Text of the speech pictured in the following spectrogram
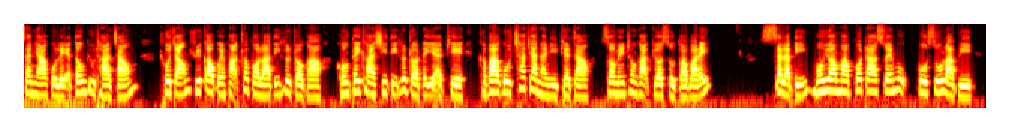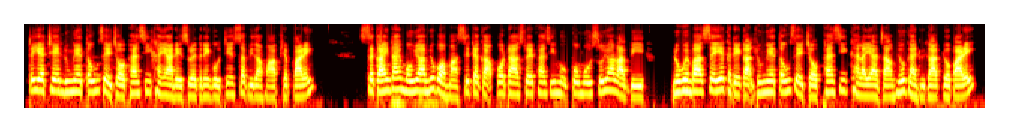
စက်များကိုလည်းအသုံးပြုထားကြောင်းထို့ကြောင့်ရွေးကောက်ပွဲမှထွက်ပေါ်လာသည့်လွှတ်တော်ကဂုံတိတ်ခါရှိသည့်လွှတ်တော်တရက်အဖြစ်ကဘာကိုချပြနိုင်မည်ဖြစ်ကြောင်းဇော်မင်းထွန်းကပြောဆိုသွားပါတယ်။ဆက်လက်ပြီးမုံရွာမှာပေါ်တာဆွဲမှုပိုဆိုးလာပြီးတရက်ထဲလူငယ်30ကျော်ဖမ်းဆီးခံရတယ်ဆိုတဲ့သတင်းကိုတင်ဆက်ပြီးတော့မှာဖြစ်ပါတယ်။စကိုင်းတိုင်းမုံရွာမြို့ပေါ်မှာစစ်တပ်ကပေါ်တာဆွဲဖမ်းဆီးမှုပုံမိုဆိုးရွားလာပြီးနိုဝင်ဘာ10ရက်ကတည်းကလူငယ်30ကျော်ဖမ်းဆီးခံလိုက်ရကြောင်းမြို့ကန်တွေကပြောပါတယ်။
